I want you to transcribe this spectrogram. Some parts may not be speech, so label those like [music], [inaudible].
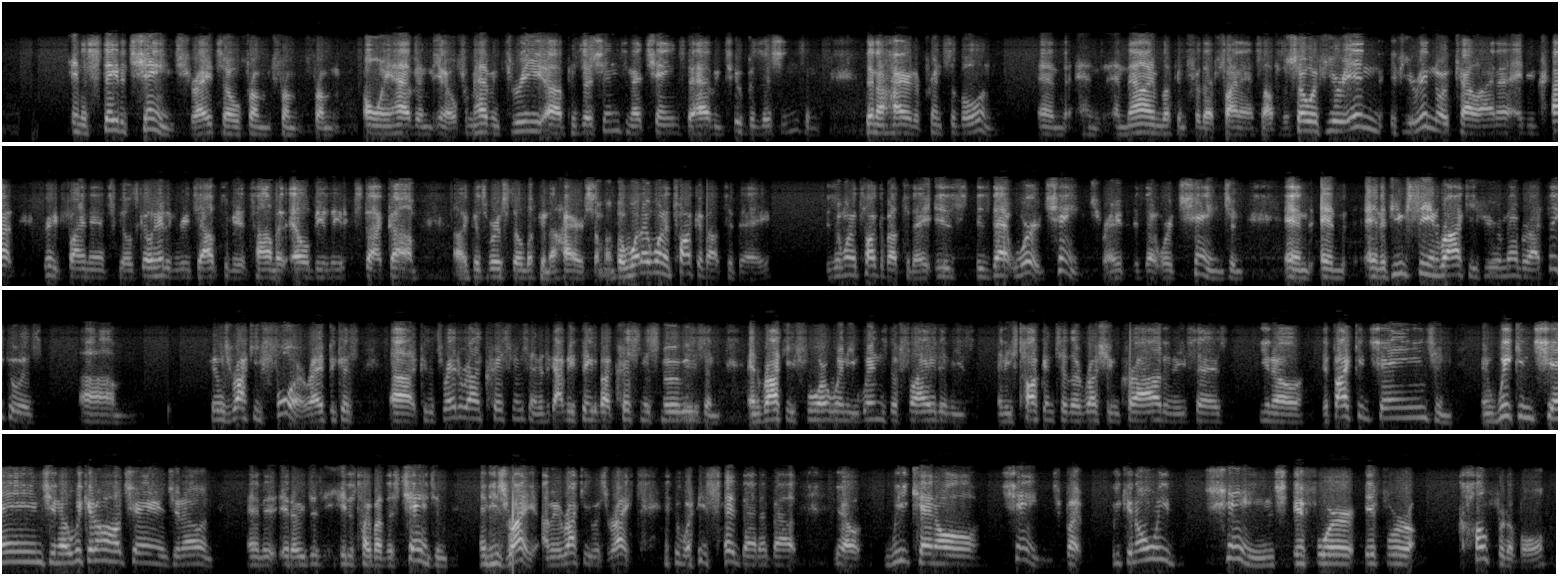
in a state of change, right? So from from from only having you know from having three uh, positions and that changed to having two positions and then I hired a principal and and and and now I'm looking for that finance officer. So if you're in if you're in North Carolina and you've got great finance skills, go ahead and reach out to me at tom at lbleaders.com because uh, we're still looking to hire someone. But what I want to talk about today is I want to talk about today is is that word change, right? Is that word change and and and and if you've seen Rocky, if you remember, I think it was um, it was Rocky Four, right? Because because uh, it's right around Christmas and it's got me thinking about Christmas movies and and Rocky Four when he wins the fight and he's and he's talking to the Russian crowd and he says, you know, if I can change and and we can change, you know, we can all change, you know, and and it, you know he just he just talked about this change and and he's right. I mean, Rocky was right [laughs] when he said that about you know we can all change, but we can only change if we're if we're comfortable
